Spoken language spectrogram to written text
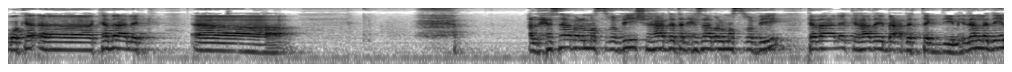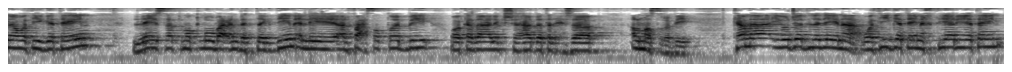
وكذلك آه، الحساب المصرفي شهادة الحساب المصرفي كذلك هذا بعد التقديم. إذا لدينا وثيقتين ليست مطلوبة عند التقديم اللي الفحص الطبي وكذلك شهادة الحساب المصرفي. كما يوجد لدينا وثيقتين اختياريتين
